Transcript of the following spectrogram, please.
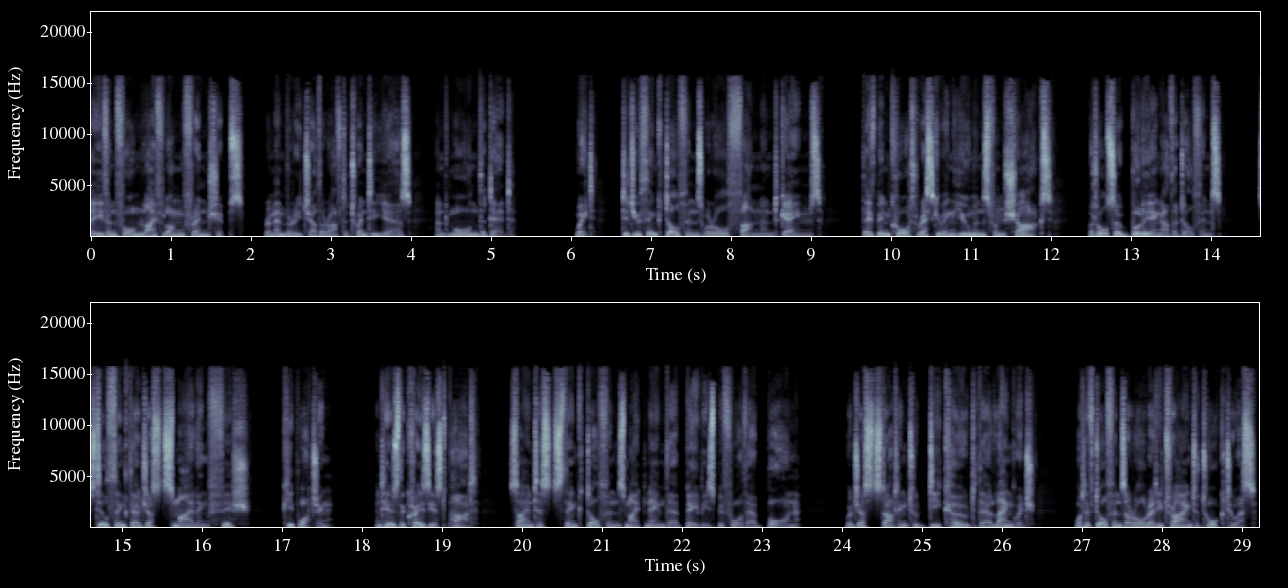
They even form lifelong friendships, remember each other after 20 years, and mourn the dead. Wait, did you think dolphins were all fun and games? They've been caught rescuing humans from sharks, but also bullying other dolphins. Still think they're just smiling fish? Keep watching. And here's the craziest part. Scientists think dolphins might name their babies before they're born. We're just starting to decode their language. What if dolphins are already trying to talk to us?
